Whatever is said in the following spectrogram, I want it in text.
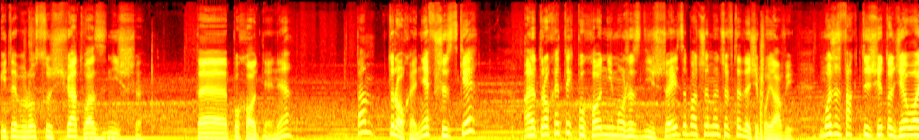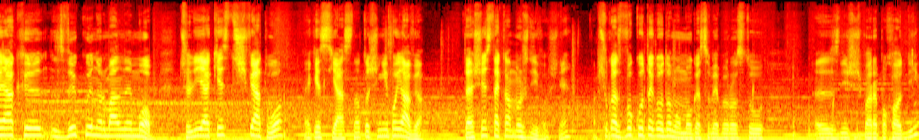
I te po prostu światła zniszczę. Te pochodnie, nie? Tam trochę, nie wszystkie, ale trochę tych pochodni może zniszczę i zobaczymy, czy wtedy się pojawi. Może faktycznie to działa jak y, zwykły, normalny mob, czyli jak jest światło, jak jest jasno, to się nie pojawia. Też jest taka możliwość, nie? Na przykład wokół tego domu mogę sobie po prostu y, zniszczyć parę pochodni,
